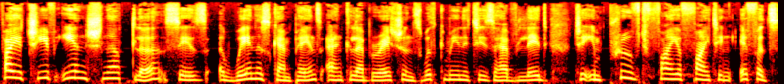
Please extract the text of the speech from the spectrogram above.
Fire Chief Ian Schnetler says awareness campaigns and collaborations with communities have led to improved firefighting efforts.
